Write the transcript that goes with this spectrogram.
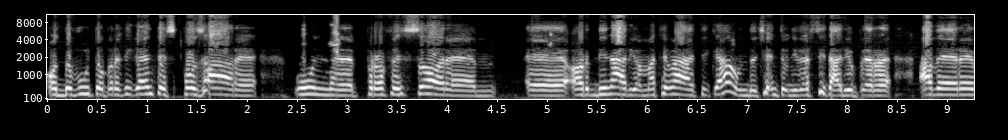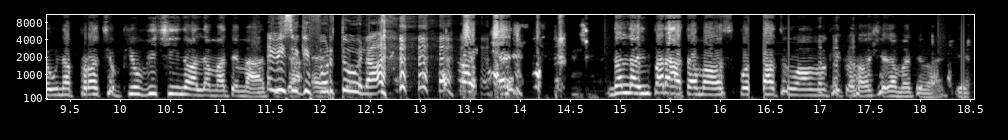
ho dovuto praticamente sposare un eh, professore eh, ordinario a matematica, un docente universitario per avere un approccio più vicino alla matematica. E visto che ecco. fortuna! non l'ho imparata, ma ho sposato un uomo che conosce la matematica.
